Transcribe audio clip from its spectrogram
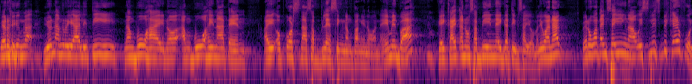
Pero yun nga, yun ang reality ng buhay, no? Ang buhay natin ay of course nasa blessing ng Panginoon. Amen ba? Okay, kahit anong sabihin negative sa iyo. Maliwanag? Pero what I'm saying now is let's be careful.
